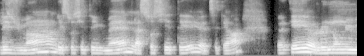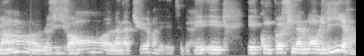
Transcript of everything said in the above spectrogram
les humains, les sociétés humaines, la société, etc., euh, et le non-humain, le vivant, la nature, etc. Et, et, qu'on peut finalement lire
